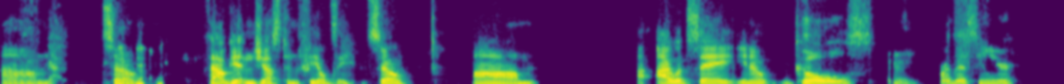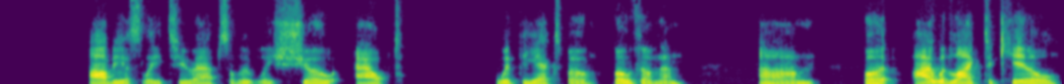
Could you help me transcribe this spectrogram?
Um, so without getting Justin Fieldsy. So um, I- I would say, you know, goals for this year, obviously to absolutely show out with the expo, both of them. Um, but I would like to kill.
